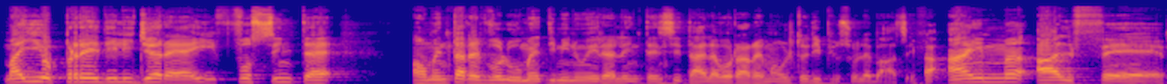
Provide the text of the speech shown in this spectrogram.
ma io prediligerei, fossi in te, aumentare il volume, diminuire l'intensità e lavorare molto di più sulle basi. I'm Alfe.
